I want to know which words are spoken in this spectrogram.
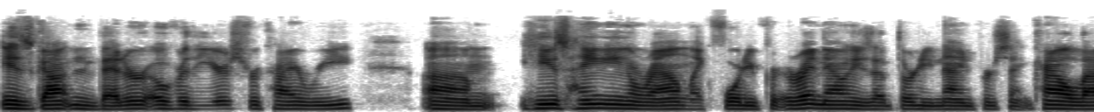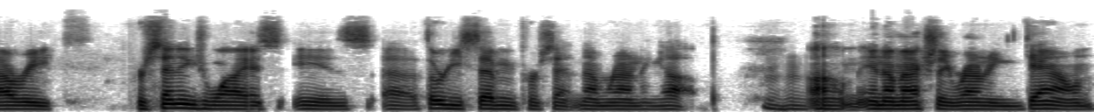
has gotten better over the years for Kyrie. Um, he's hanging around like 40 right now. He's at 39 percent. Kyle Lowry, percentage wise, is uh, 37 percent, and I'm rounding up, mm-hmm. um, and I'm actually rounding down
